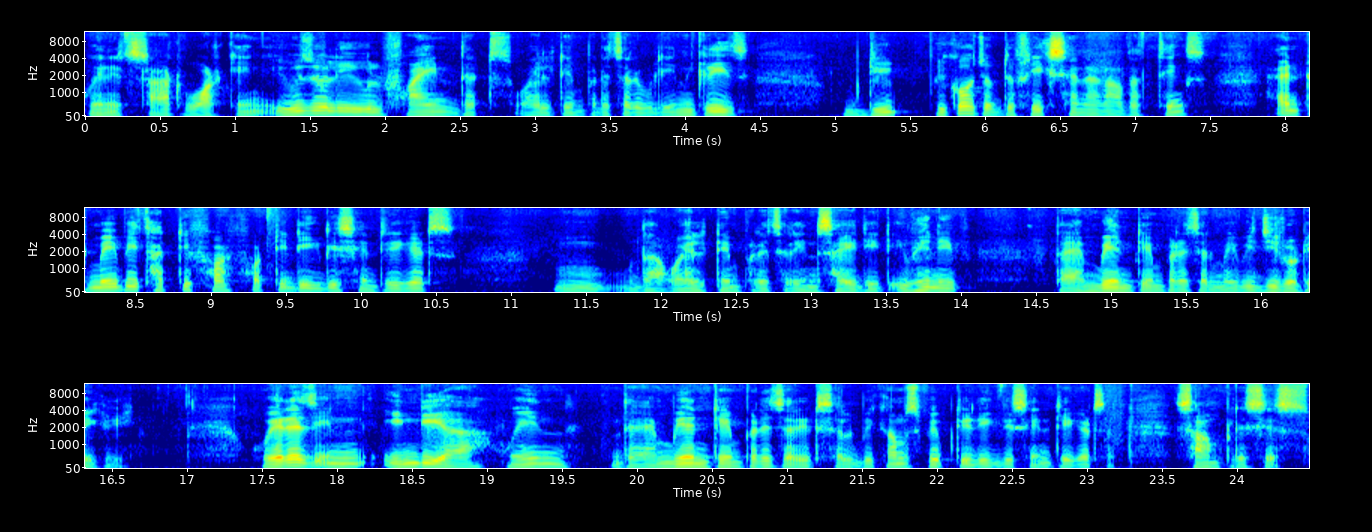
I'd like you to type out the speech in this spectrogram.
when it start working usually you will find that oil temperature will increase because of the friction and other things and maybe 30 for 40 degree centigrade um, the oil temperature inside it even if the ambient temperature may be 0 degree. Whereas, in India when the ambient temperature itself becomes 50 degree centigrade at some places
